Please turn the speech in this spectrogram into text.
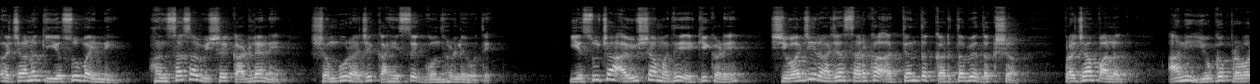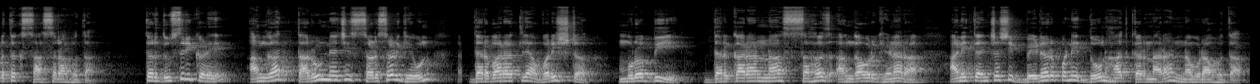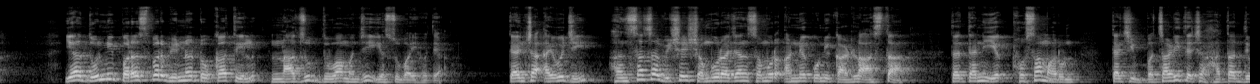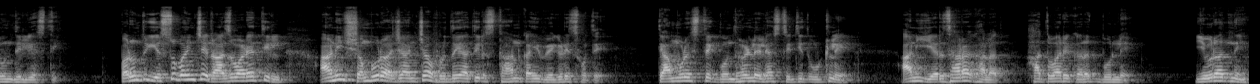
अचानक येसूबाईंनी हंसाचा विषय काढल्याने शंभूराजे काहीसे गोंधळले होते. येसूच्या आयुष्यामध्ये एकीकडे शिवाजी राजासारखा अत्यंत कर्तव्यदक्ष प्रजापालक आणि युगप्रवर्तक सासरा होता. तर दुसरीकडे अंगात तारुण्याची सडसड घेऊन दरबारातल्या वरिष्ठ मुरब्बी दरकारांना सहज अंगावर घेणारा आणि त्यांच्याशी बेडरपणे दोन हात करणारा नवरा होता. या दोन्ही परस्पर भिन्न टोकातील नाजूक दुवा म्हणजे येसुबाई होत्या. त्यांच्याऐवजी हंसाचा विषय शंभूराजांसमोर अन्य कोणी काढला असता तर त्यांनी एक ठोसा मारून त्याची बचाडी त्याच्या हातात देऊन दिली असती. परंतु येसुबाईंचे राजवाड्यातील आणि शंभूराजांच्या हृदयातील स्थान काही वेगळेच होते. त्यामुळेच ते गोंधळलेल्या स्थितीत उठले आणि येरझारा घालत हातवारे करत बोलले युवराजने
